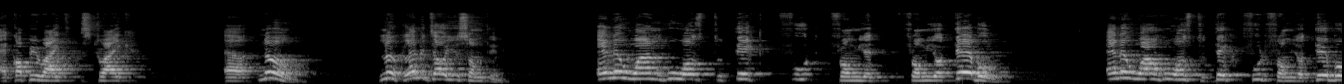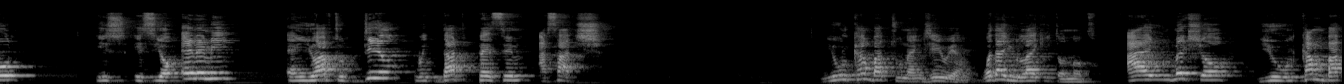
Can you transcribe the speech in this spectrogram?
a copyright strike? Uh, no. Look let me tell you something. Anyone who wants to take food from your from your table anyone who wants to take food from your table is is your enemy and you have to deal with that person as such. You will come back to Nigeria, whether you like it or not. I will make sure you will come back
